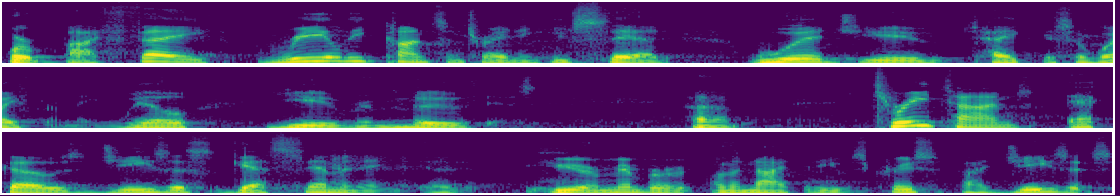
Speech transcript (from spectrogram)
where, by faith, really concentrating, he said, Would you take this away from me? Will you remove this? Uh, three times echoes Jesus' Gethsemane. Uh, you remember on the night that he was crucified, Jesus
